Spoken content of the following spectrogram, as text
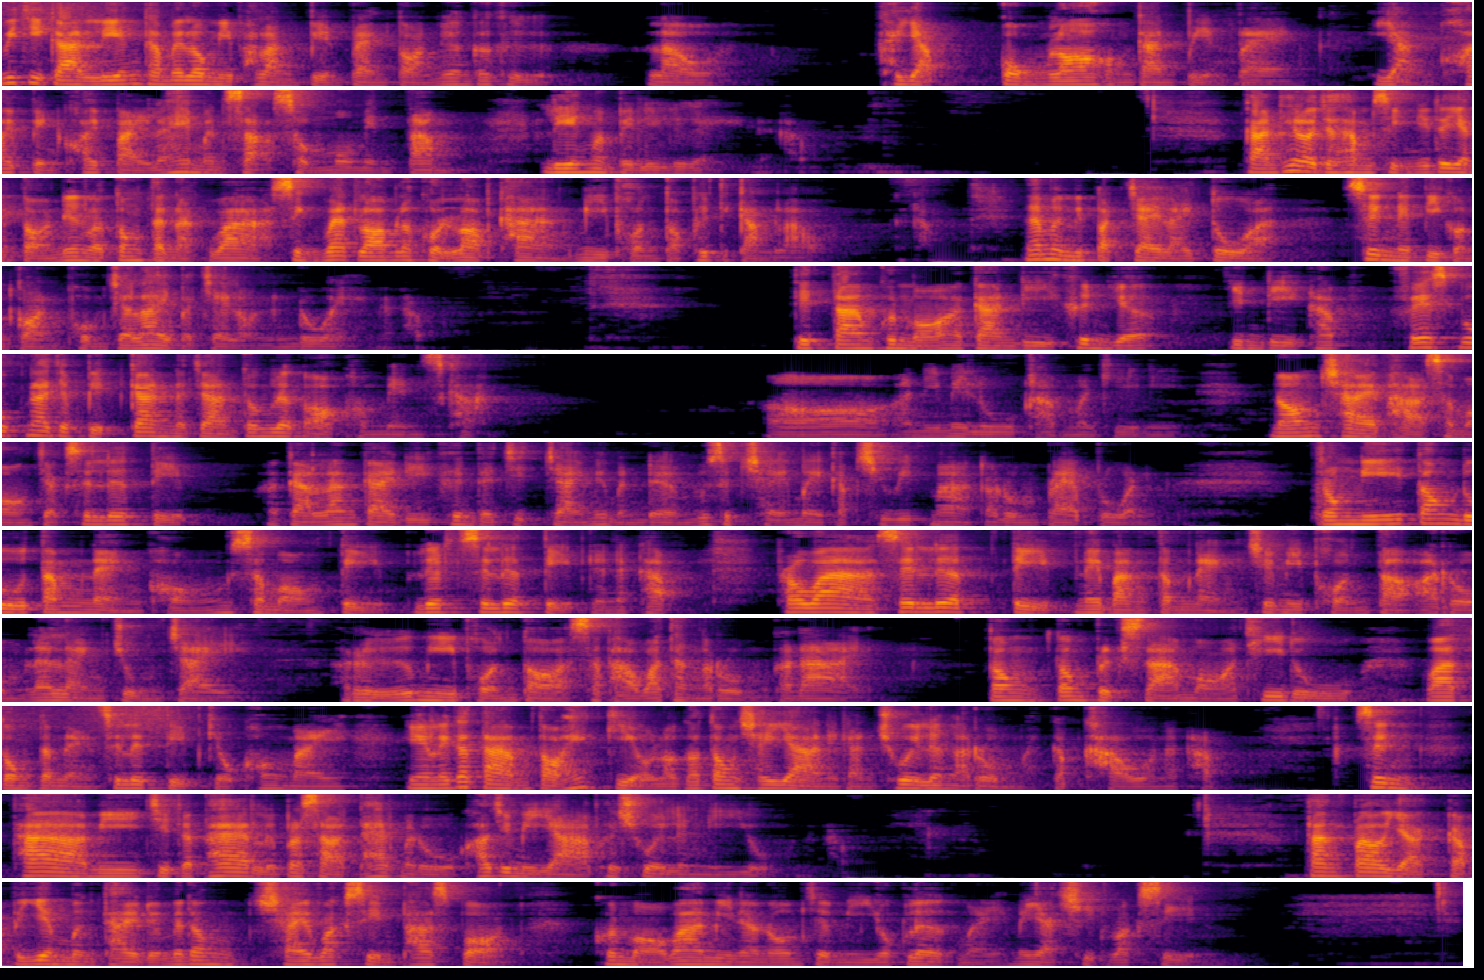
วิธีการเลี้ยงทำให้เรามีพลังเปลี่ยนแปลงต่อเนื่องก็คือ เราขยับกงล้อของการเปลี่ยนแปลง อย่างค่อยเป็นค่อยไปและให้มันสะสมโมเมนตัมเลี้ยงมันไปเรื่อยๆ การที่เราจะทำสิ่งนี้ได้อย่างต่อเนื่องเราต้องตระหนักว่าสิ่งแวดล้อมและคนรอบข้างมีผลต่อพฤติกรรมเรานะครับนั่นมันมีปัจจัยหลายตัว ซึ่งในปีก่อนๆผมจะไล่ปัจจัยเหล่านั้นด้วยนะครับ ติดตามคุณหมออาการดีขึ้นเยอะยินดีครับ Facebook น่าจะปิดกั้นอาจารย์ต้องเลือกออกคอมเมนต์ค่ะอ๋ออันนี้ไม่รู้ครับเมื่อกี้นี้ น้องชายผ่าสมองจากเส้นเลือดตีบอาการร่างกายดีขึ้นแต่จิตใจไม่เหมือนเดิมรู้สึกเฉยเมยกับชีวิตมากอารมณ์แปรปรวน ตรงนี้ต้องดูตำแหน่งของสมองตีบเลือดเส้นเลือดตีบด้วยนะครับ เพราะว่าเส้นเลือดตีบในบางตำแหน่งจะมีผลต่ออารมณ์และแรงจูงใจ หรือมีผลต่อสภาวะทางอารมณ์ก็ได้ ต้องต้องปรึกษาหมอที่ดูว่าตรงตำแหน่งเส้นเลือดตีบเกี่ยวข้องไหมอย่างไรก็ตามต่อให้เกี่ยวเราก็ต้องใช้ยาในการช่วยเรื่องอารมณ์กับเขานะครับ ซึ่งถ้ามีจิตแพทย์หรือประสาทแพทย์มาดูเขาจะมียาเพื่อช่วยเรื่องนี้อยู่ ตั้งเป้าอยากกลับไปเยี่ยมเมืองไทย โดยไม่ต้องใช้ vaccine passport คุณหมอว่ามีแนวโน้มจะมียกเลิกไหม ไม่อยากฉีดวัคซีน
